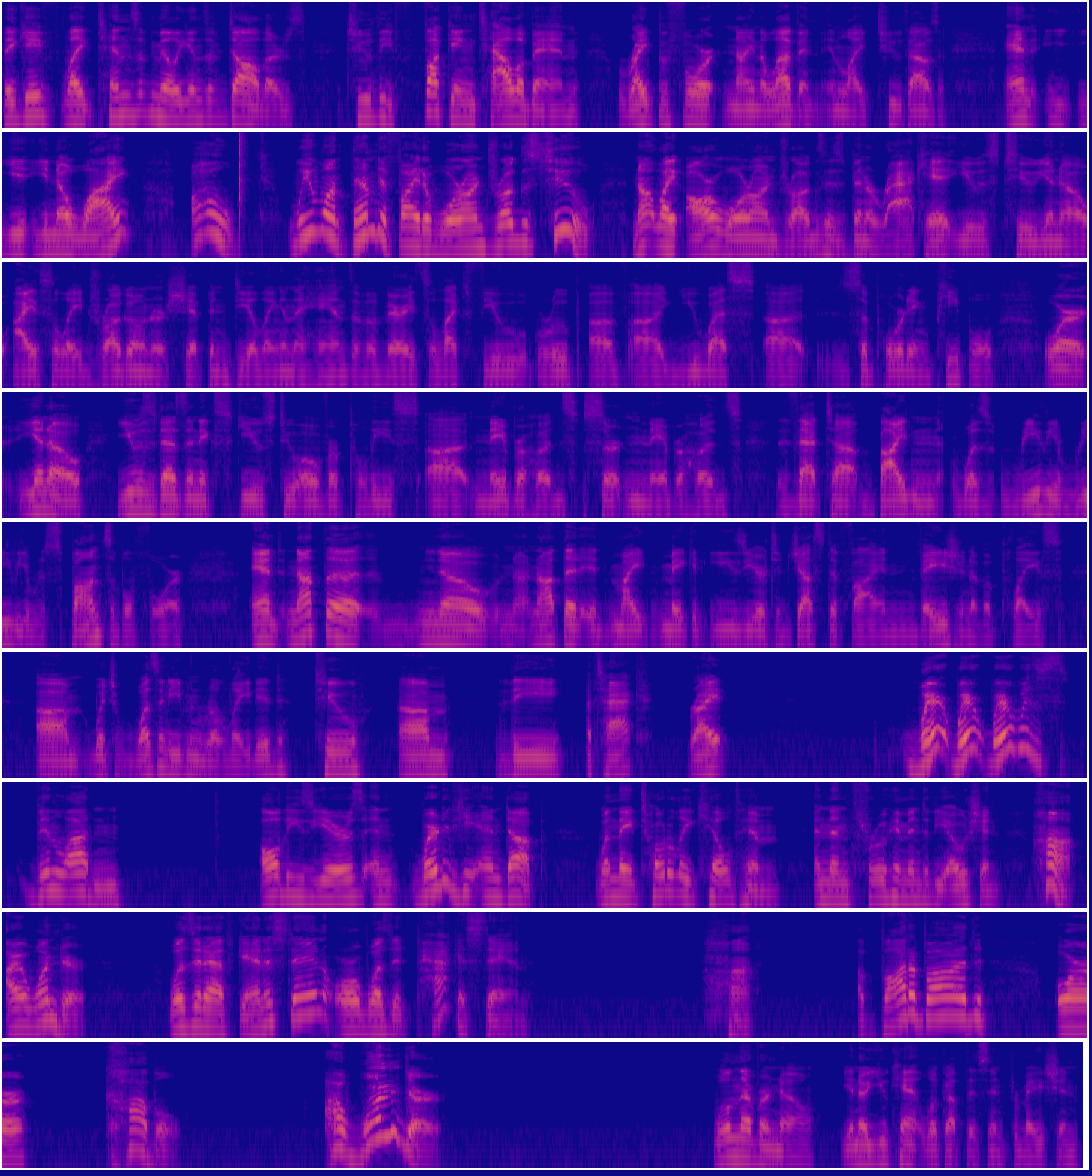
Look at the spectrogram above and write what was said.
They gave like tens of millions of dollars to the fucking Taliban right before 9/11 in like 2000. And y- you know why? Oh, we want them to fight a war on drugs too. Not like our war on drugs has been a racket used to, you know, isolate drug ownership and dealing in the hands of a very select few group of uh, U.S. Uh, supporting people, or, you know, used as an excuse to over police uh, neighborhoods, certain neighborhoods that uh, Biden was really, really responsible for and not the you know not, not that it might make it easier to justify an invasion of a place um, which wasn't even related to um, the attack right? Where where where was bin laden all these years and where did he end up when they totally killed him and then threw him into the ocean? Huh i wonder. Was it afghanistan or was it pakistan Huh. Abbottabad or Kabul? I wonder. We'll never know. You know, you can't look up this information.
